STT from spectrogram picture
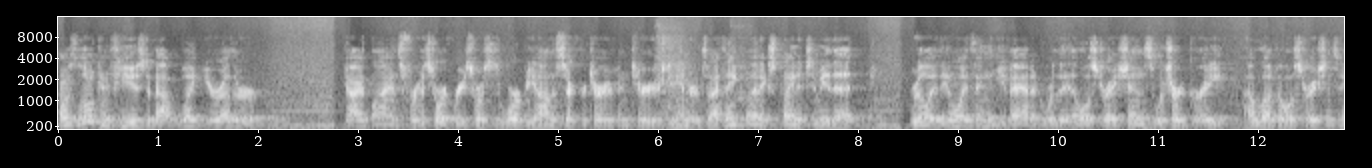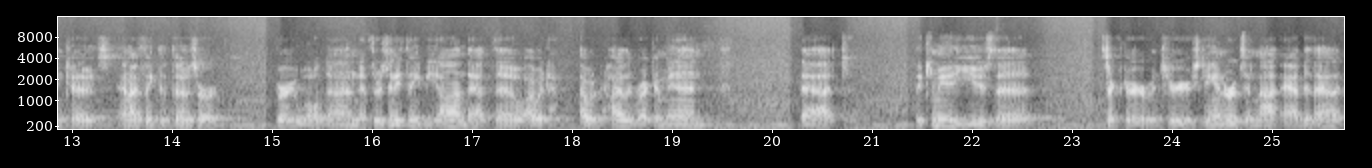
I was a little confused about what your other guidelines for historic resources were beyond the Secretary of Interior standards. And I think Lynn explained it to me that really the only thing that you've added were the illustrations, which are great. I love illustrations and codes, and I think that those are very well done. If there's anything beyond that, though, I would I would highly recommend that the community use the Secretary of Interior standards and not add to that.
